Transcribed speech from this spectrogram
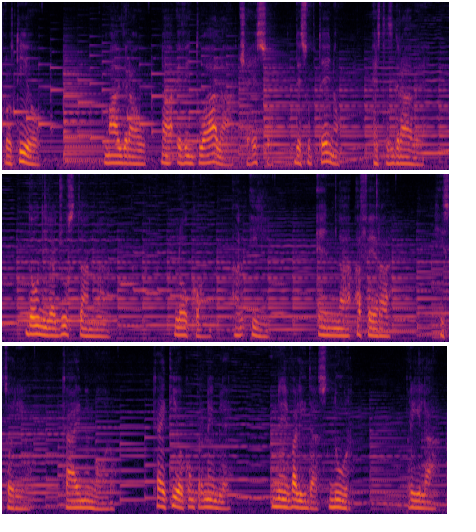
pro tio malgrau la eventuala cesso de subteno estas grave. Doni la giustan locon al ili en la afera historio kai memoro. Kai tio compreneble ne validas nur pri la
